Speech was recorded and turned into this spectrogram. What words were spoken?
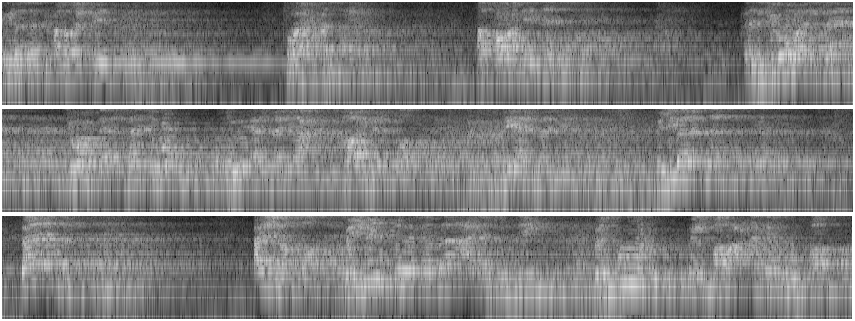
كبيرة ده أنا رايح فين؟ ورايح أتفسح أتفرج زي الناس أنت في جوه ألمان في وفد ألماني جوه قلت له إيه ألماني يعني؟ هاي هتلر إيه ألمانيا؟ يعني؟ مش دي بلدنا؟ بلدنا قال لي الله مش أنتوا يا جماعة يا سنين بتقولوا الفراعنة كانوا كفار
